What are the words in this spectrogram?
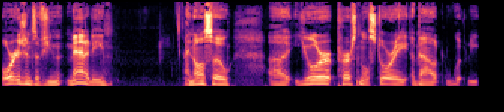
origins of humanity, and also uh, your personal story about w-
